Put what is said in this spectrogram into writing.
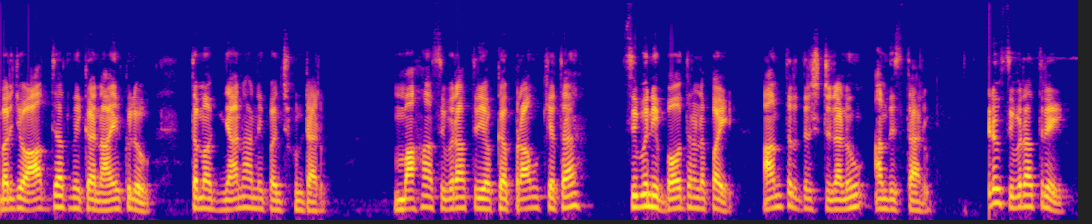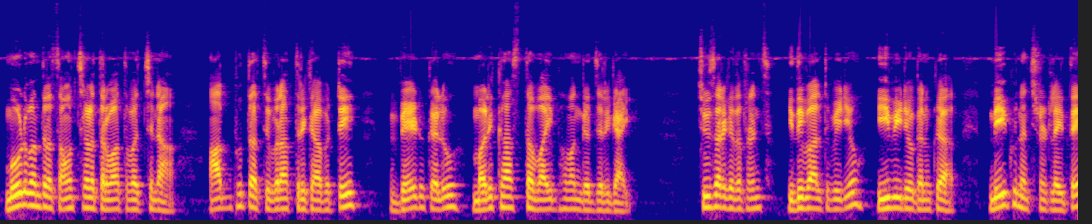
మరియు ఆధ్యాత్మిక నాయకులు తమ జ్ఞానాన్ని పంచుకుంటారు. మహాశివరాత్రి యొక్క ప్రాముఖ్యత శివుని బోధనలపై అంతర్దృష్టులను అందిస్తారు. ఏడు శివరాత్రి మూడు వందల సంవత్సరాల తర్వాత వచ్చిన అద్భుత శివరాత్రి కాబట్టి వేడుకలు మరికాస్త వైభవంగా జరిగాయి. చూసారు కదా ఫ్రెండ్స్ ఇది వాళ్ళ వీడియో. ఈ వీడియో కనుక మీకు నచ్చినట్లయితే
